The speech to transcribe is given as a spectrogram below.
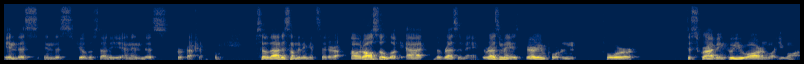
in this in this field of study and in this profession. So that is something to consider. I would also look at the resume. The resume is very important for describing who you are and what you want.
